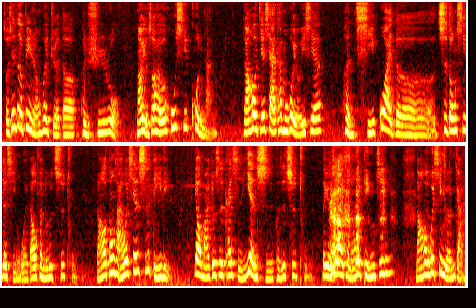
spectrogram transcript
首先，这个病人会觉得很虚弱，然后有时候还会呼吸困难，然后接下来他们会有一些很奇怪的吃东西的行为，大部分都是吃土，然后通常还会歇斯底里，要么就是开始厌食，可是吃土，那有时候还可能会停经，然后会性冷感。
